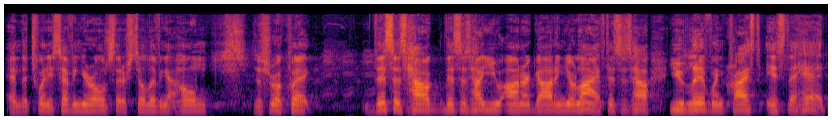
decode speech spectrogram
and the 27 year olds that are still living at home, just real quick. This is how this is how you honor God in your life. This is how you live when Christ is the head.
